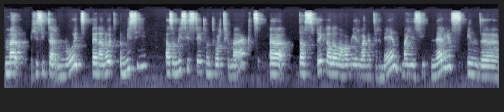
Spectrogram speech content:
Maar je ziet daar nooit, bijna nooit, een missie. Als een missiestatement wordt gemaakt, uh, dat spreekt al wel wat meer lange termijn, maar je ziet nergens in de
